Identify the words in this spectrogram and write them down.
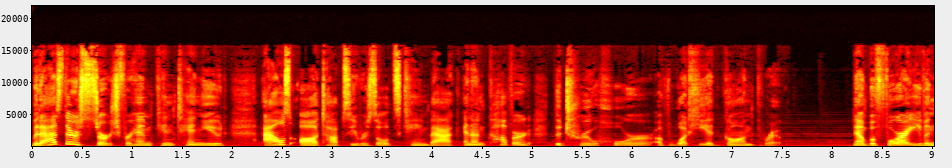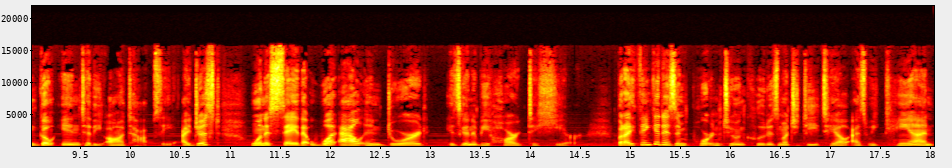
But as their search for him continued, Al's autopsy results came back and uncovered the true horror of what he had gone through. Now, before I even go into the autopsy, I just want to say that what Al endured is going to be hard to hear. But I think it is important to include as much detail as we can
